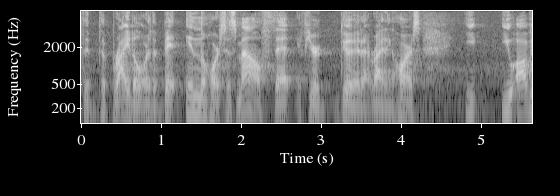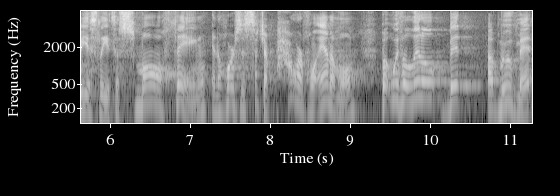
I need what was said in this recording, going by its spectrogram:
the, the, bridle or the bit in the horse's mouth that if you're good at riding a horse, you, you obviously, it's a small thing, and a horse is such a powerful animal, but with a little bit of movement,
